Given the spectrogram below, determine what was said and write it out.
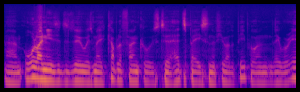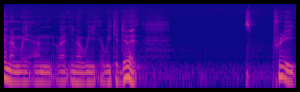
um, all I needed to do was make a couple of phone calls to Headspace and a few other people, and they were in, and we and uh, you know we we could do it. It's pretty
